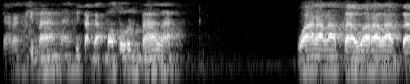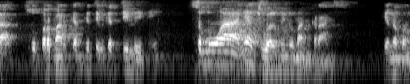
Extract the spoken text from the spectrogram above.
Sekarang gimana? Kita nggak mau turun bala. Waralaba, waralaba, supermarket kecil-kecil ini semuanya jual minuman keras. Kenapa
